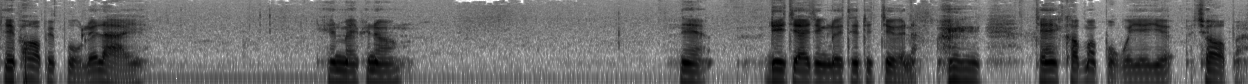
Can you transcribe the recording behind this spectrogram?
ให้พ่อไปปลูกหลายๆเห็นไหมพี่น้อง เนี่ย ดีใจจังเลยที่ได้เจอน่ะจะให้เขามาปลูกไว้เยอะๆชอบอะ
